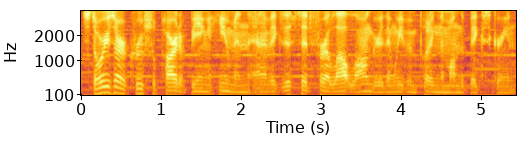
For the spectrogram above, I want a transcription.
Stories are a crucial part of being a human and have existed for a lot longer than we've been putting them on the big screen.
